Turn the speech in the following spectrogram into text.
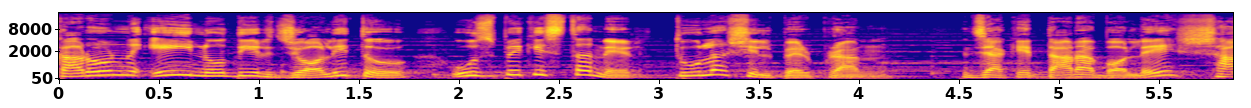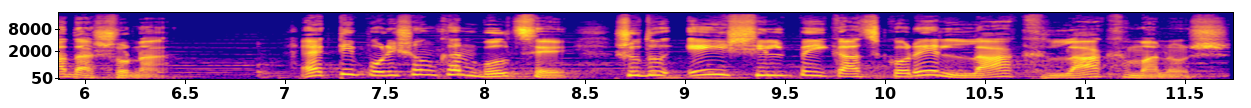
কারণ এই নদীর জলই তো উজবেকিস্তানের তুলা শিল্পের প্রাণ, যাকে তারা বলে সাদা সোনা। একটি পরিসংখ্যান বলছে, শুধু এই শিল্পেই কাজ করে লাখ লাখ মানুষ।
